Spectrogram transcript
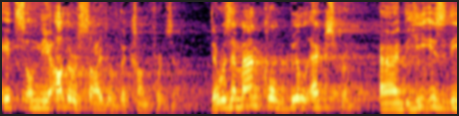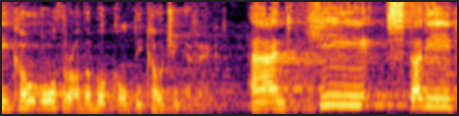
it's on the other side of the comfort zone. There was a man called Bill Eckstrom, and he is the co-author of a book called The Coaching Effect. And he studied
